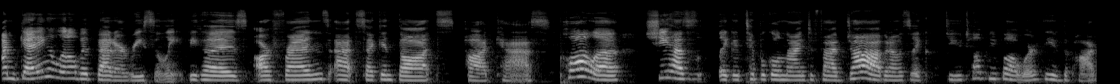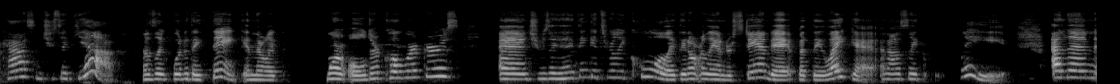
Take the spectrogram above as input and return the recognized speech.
I'm getting a little bit better recently because our friends at Second Thoughts podcast, Paula, she has like a typical nine to five job. And I was like, Do you tell people at work that you have the podcast? And she's like, Yeah. I was like, What do they think? And they're like, more older coworkers. And she was like, I think it's really cool. Like, they don't really understand it, but they like it. And I was like, wait. And then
